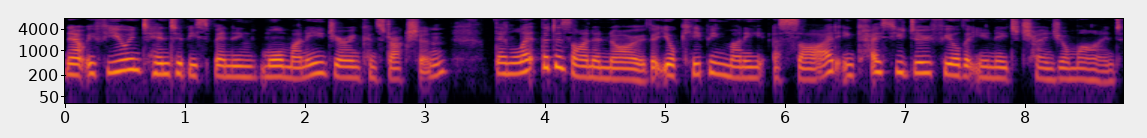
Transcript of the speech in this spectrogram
Now, if you intend to be spending more money during construction, then let the designer know that you're keeping money aside in case you do feel that you need to change your mind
